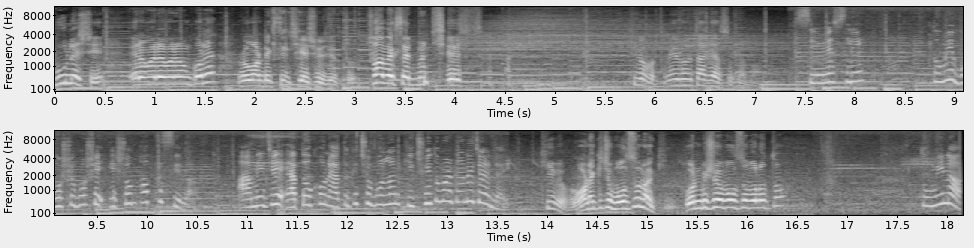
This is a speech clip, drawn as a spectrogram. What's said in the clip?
ফুল এসে এরম এরম এরম করে রোমান্টিক সিন শেষ হয়ে যেত। সব এক্সাইটমেন্ট শেষ। ব্যাপার? তুমি এইভাবে তাকে আছো কেন? সিরিয়াসলি তুমি বসে বসে এসব ভাবতেছিলা? আমি যে এতক্ষণ এত কিছু বললাম কিছুই তোমার কানে যায় নাই। কি ব্যাপার? অনেক কিছু বলছো নাকি? কোন বিষয়ে বলছো বলো তো? তুমি না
